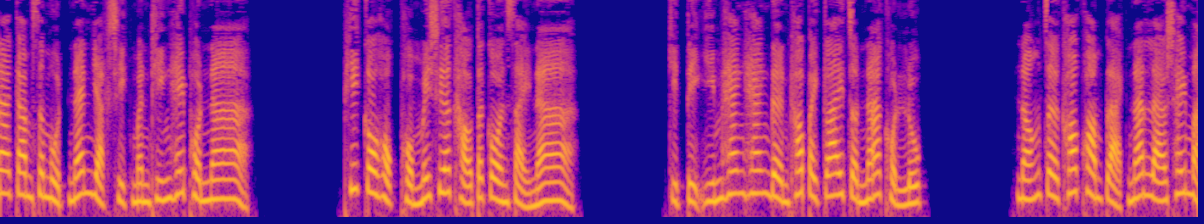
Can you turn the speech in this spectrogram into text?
นากรรมสมุดแน่นอยากฉีกมันทิ้งให้พ้นหน้า พี่โกหกผมไม่เชื่อเขาตะโกนใส่หน้า กิติยิ้มแห้งๆเดินเข้าไปใกล้จนหน้าขนลุก น้องเจอข้อความแปลกนั่นแล้วใช่ไหม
